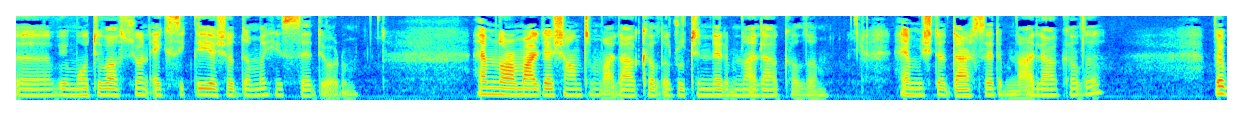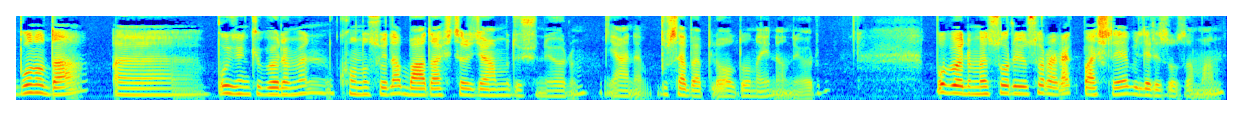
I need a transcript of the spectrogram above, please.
e, bir motivasyon eksikliği yaşadığımı hissediyorum. Hem normal yaşantımla alakalı, rutinlerimle alakalı, hem işte derslerimle alakalı. Ve bunu da e, bugünkü bölümün konusuyla bağdaştıracağımı düşünüyorum. Yani bu sebeple olduğuna inanıyorum. Bu bölüme soruyu sorarak başlayabiliriz o zaman.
